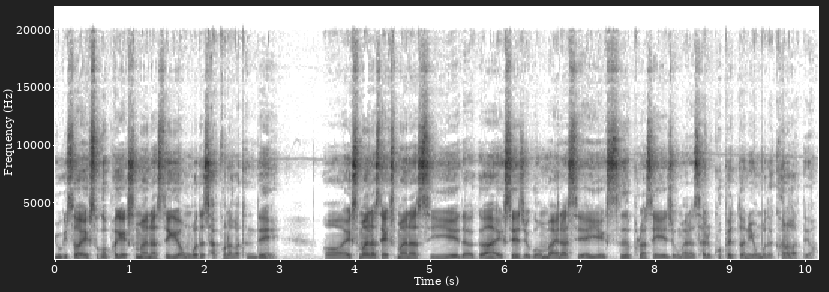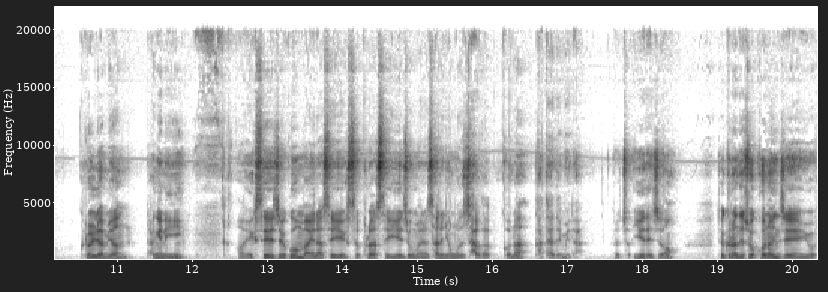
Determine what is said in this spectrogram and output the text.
여기서 x 곱하기 x 마이너스 2가 0보다 작거나 같은데 어, x 마이너스 x 마이너스 2에다가 x의 제곱 마이너스 ax 플러스 a의 제곱 마이너스 4를 곱했더니 0보다 크거나 같대요. 그러려면 당연히 어, x의 제곱 마이너스 ax 플러스 a의 제곱 마이너스 4는 0보다 작거나 같아야 됩니다. 그렇죠? 이해되죠? 자, 그런데 조건은 이제 요,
